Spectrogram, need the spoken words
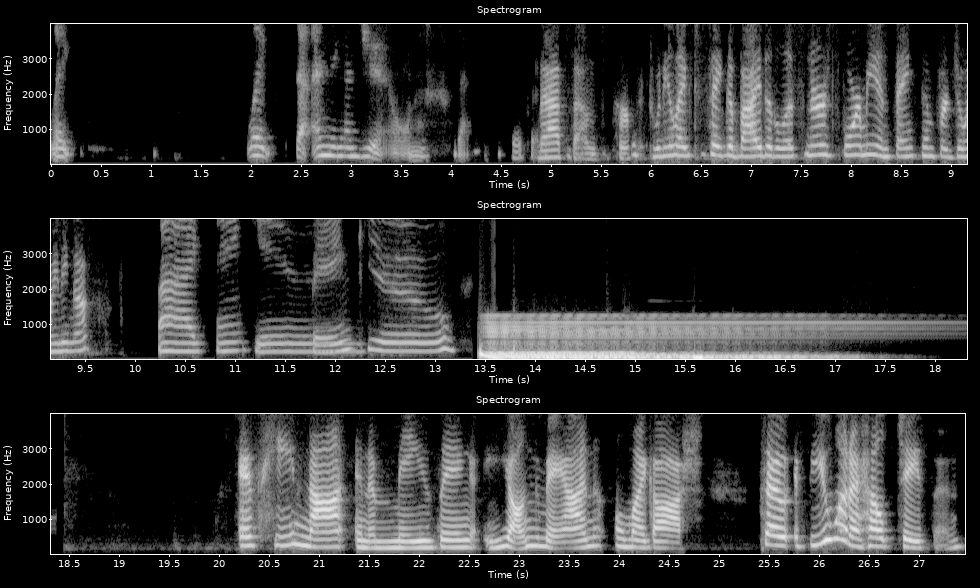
Like like the ending of June. Okay. That sounds perfect. Would you like to say goodbye to the listeners for me and thank them for joining us? Bye. Thank you. Thank you. Is he not an amazing young man? Oh my gosh. So, if you want to help Jason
